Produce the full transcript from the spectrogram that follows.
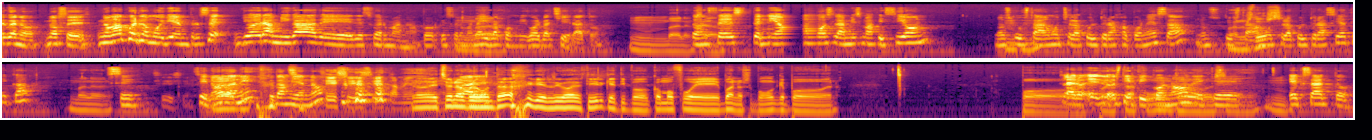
eh, bueno, no sé, no me acuerdo muy bien, pero sé, yo era amiga de, de su hermana, porque su hermana Vale. iba conmigo al bachillerato. mm, vale, o sea, Entonces teníamos la misma afición, nos gustaba mucho la cultura japonesa, nos gustaba mucho la cultura asiática. vale, vale. Sí, Sí, sí. sí, ¿no, Vale. Dani? Tú también, ¿no? Sí, sí, sí, también. No, de hecho, una Vale. pregunta que os iba a decir, que tipo, ¿cómo fue? Bueno, supongo que por... por Claro, es por lo típico, ¿no? De que, mm. exacto,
